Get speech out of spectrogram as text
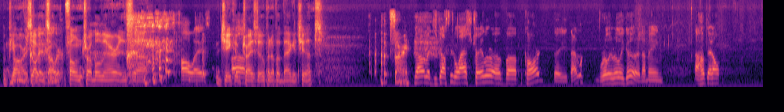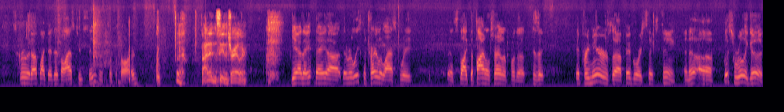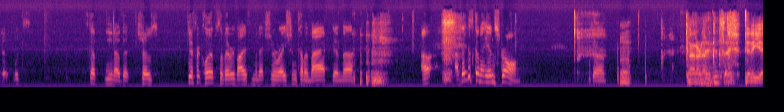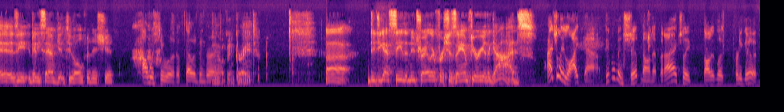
PMR's Go having some phone trouble There is uh, Always. Jacob Uh, tries to open up a bag of chips. Sorry. No, but did y'all see the last trailer of uh, Picard? They, that looked really, really good. I mean, I hope they don't screw it up like they did the last two seasons of Picard. I didn't see the trailer. Yeah, they they uh, they released the trailer last week. It's like the final trailer for the because it it premieres uh, February 16th, and it uh, looks really good. It looks it's got you know that shows different clips of everybody from the next generation coming back, and uh, I I think it's going to end strong. So I don't A know. good thing. Did he? Is he? Did he say I'm getting too old for this shit? I wish he would have. That would have been great. That would have been great. Uh, did you guys see the new trailer for Shazam: Fury of the Gods? I actually like that. People have been shitting on it, but I actually thought it looked pretty good.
